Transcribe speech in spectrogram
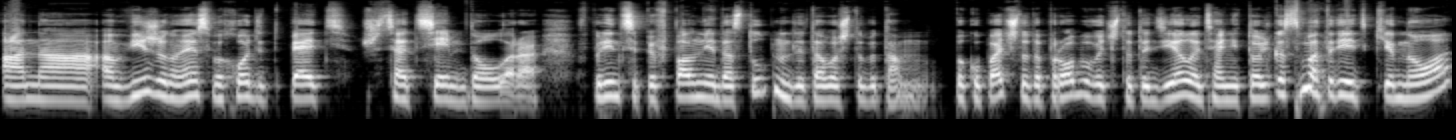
а на Vision OS выходит 5,67 доллара. В принципе, вполне доступно для того, чтобы там покупать что-то, пробовать что-то делать, а не только смотреть кино,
